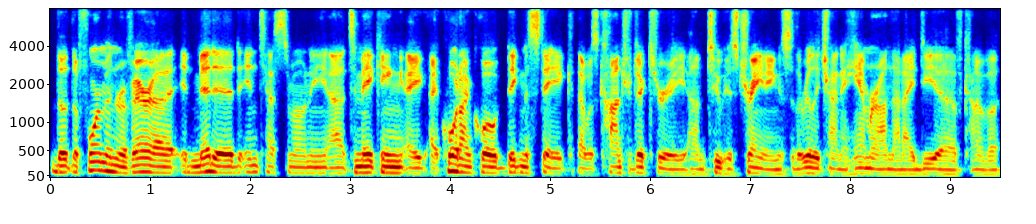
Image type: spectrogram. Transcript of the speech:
the, the foreman Rivera admitted in testimony uh, to making a, a quote unquote big mistake that was contradictory um, to his training. So they're really trying to hammer on that idea of kind of a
